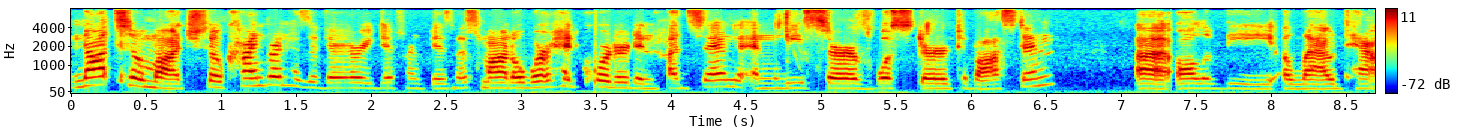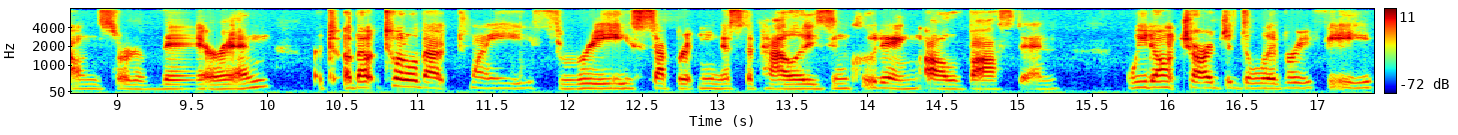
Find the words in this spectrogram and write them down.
Not so much. So Kind Run has a very different business model. We're headquartered in Hudson and we serve Worcester to Boston, uh, all of the allowed towns sort of therein. About total about 23 separate municipalities, including all of Boston. We don't charge a delivery fee.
